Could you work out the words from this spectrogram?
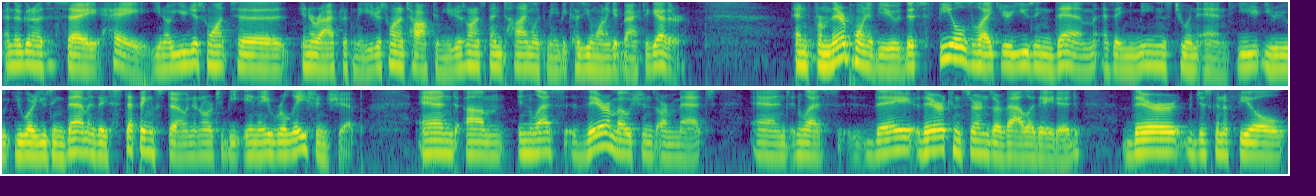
And they're going to say, hey, you know, you just want to interact with me. You just want to talk to me. You just want to spend time with me because you want to get back together. And from their point of view, this feels like you're using them as a means to an end. You, you, you are using them as a stepping stone in order to be in a relationship. And um, unless their emotions are met and unless they, their concerns are validated, they're just going to feel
